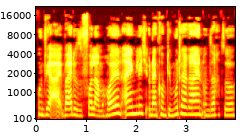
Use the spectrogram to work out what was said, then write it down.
Und wir ei- beide so voll am Heulen eigentlich. Und dann kommt die Mutter rein und sagt so,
